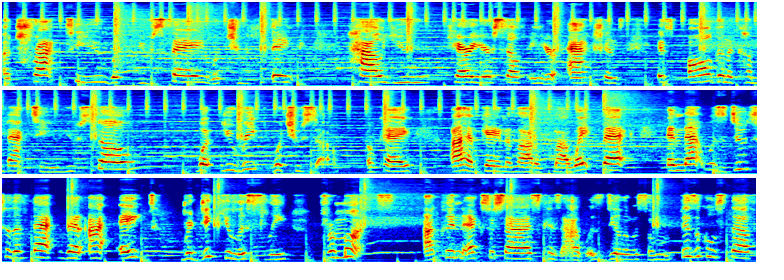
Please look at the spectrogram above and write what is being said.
attract to you, what you say, what you think, how you carry yourself in your actions. It's all going to come back to you. You sow what you reap what you sow. Okay. I have gained a lot of my weight back, and that was due to the fact that I ate ridiculously for months. I couldn't exercise because I was dealing with some physical stuff,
